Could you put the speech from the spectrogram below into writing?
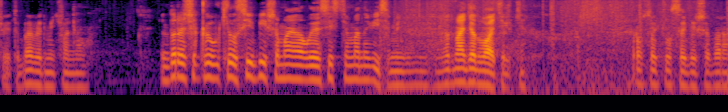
Чи й тебе ведмідь вальнув? Він, до речі, кіл- кілсів більше має, але асістів в мене 8, він в ведмедя 2 тільки. Просто кілси більше бере.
